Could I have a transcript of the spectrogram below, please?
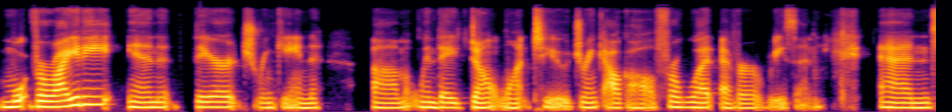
more variety in their drinking um, when they don't want to drink alcohol for whatever reason. And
